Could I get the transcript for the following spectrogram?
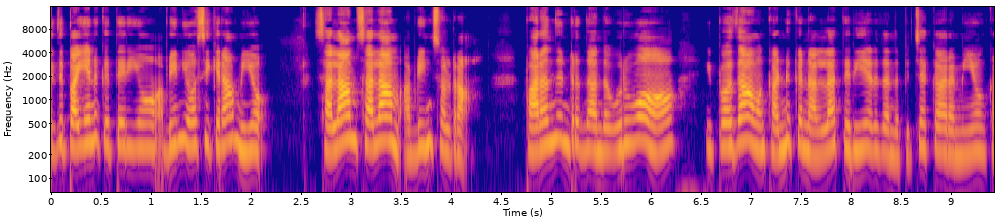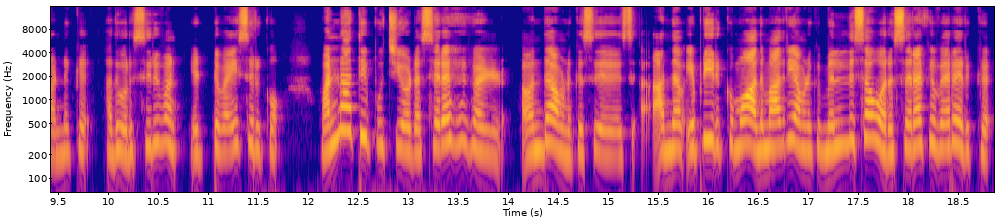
இது பையனுக்கு தெரியும்? அப்படின்னு யோசிக்கிறான் மியோ. சலாம் சலாம் அப்படின்னு சொல்கிறான் பறந்துன்றிருந்த அந்த உருவம் இப்போ தான் அவன் கண்ணுக்கு நல்லா தெரியறது. அந்த பிச்சைக்கார மியோ கண்ணுக்கு. அது ஒரு சிறுவன். எட்டு வயசு இருக்கும். வண்ணாத்தி பூச்சியோட சிறகுகள் வந்து அவனுக்கு சி அந்த எப்படி இருக்குமோ அது மாதிரி அவனுக்கு மெல்லுசாக ஒரு சிறகு வேற இருக்குது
